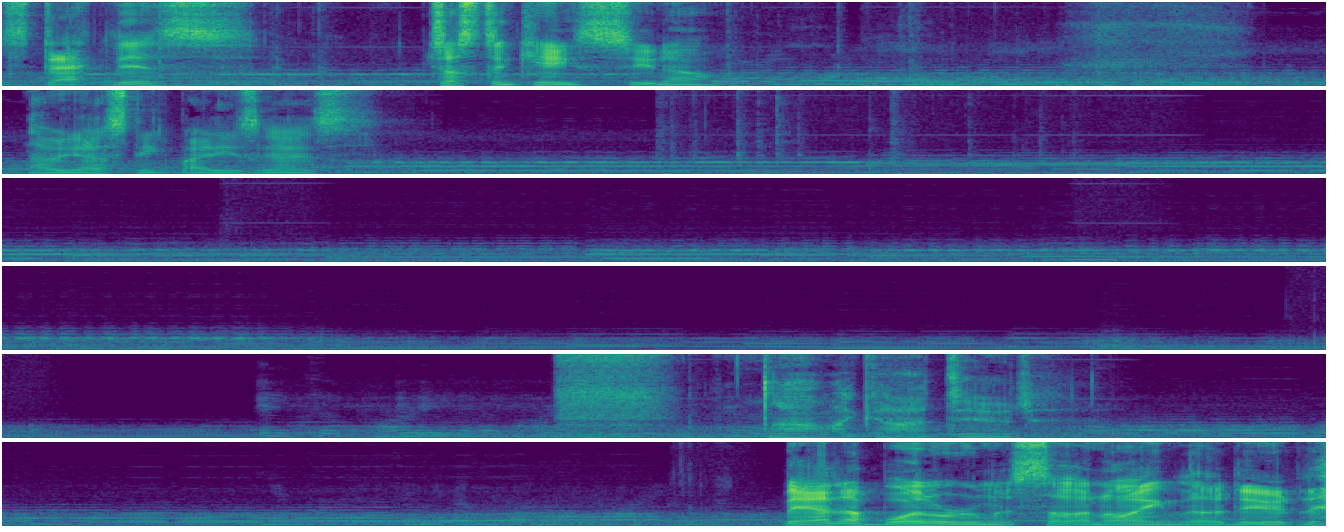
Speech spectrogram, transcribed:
Stack this. Just in case, you know. Now we gotta sneak by these guys. My god, dude. Man, that boiler room is so annoying though, dude.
